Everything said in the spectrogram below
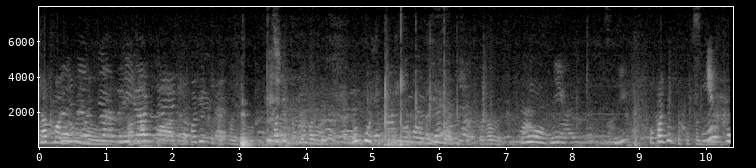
Шапку одень, ну, она падает. Попадет, попадет. Попадет, попадет. Ну, хочет, одевай, что сказала. О, упадет, попадет.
